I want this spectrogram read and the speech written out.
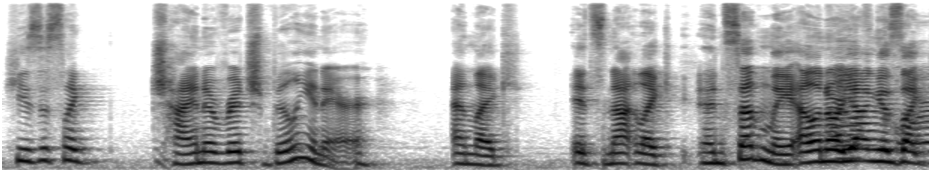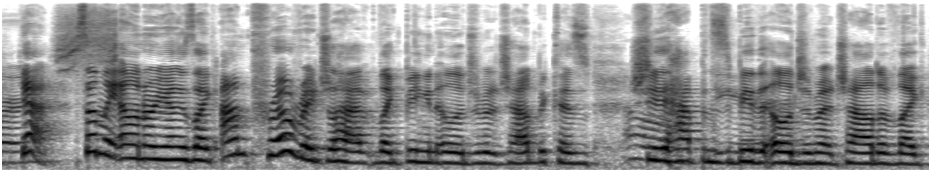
He's this like China rich billionaire, and like. It's not like, and suddenly Eleanor Young is like, yeah. Suddenly Eleanor Young is like, I'm pro Rachel have like being an illegitimate child because she Oh, happens to be the illegitimate child of like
